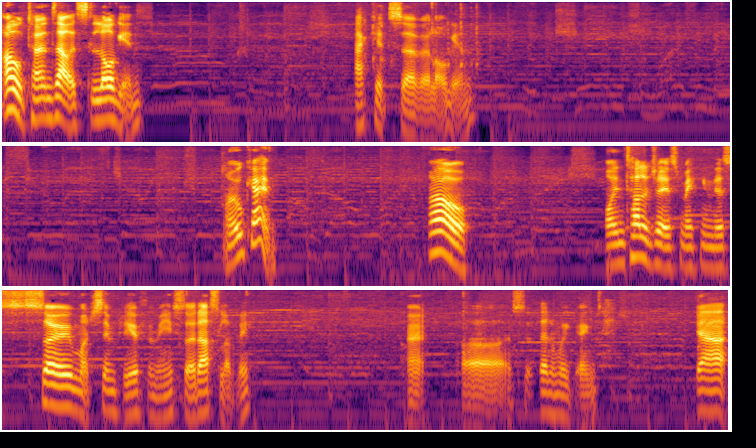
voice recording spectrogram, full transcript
Oh, turns out it's login. Packet server login. Okay. Oh. Well, IntelliJ is making this so much simpler for me, so that's lovely. Alright. Uh, so then we're going to chat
